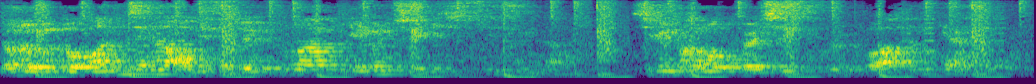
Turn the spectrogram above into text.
여러분도 언제나 어디서든 프로암 게임을 즐기실 수 있습니다. 지금 바로 벌시스 골프와 함께하세요.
